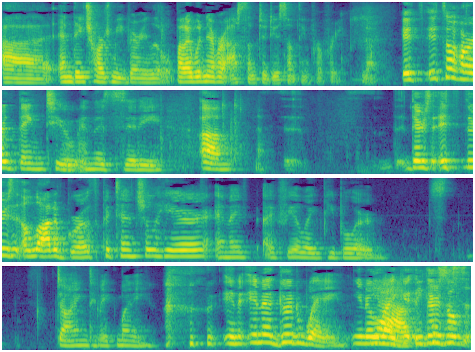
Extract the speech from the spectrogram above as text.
uh, and they charge me very little, but I would never ask them to do something for free. No. It's it's a hard thing too in this city. Um, there's it's there's a lot of growth potential here, and I I feel like people are dying to make money in in a good way. You know, Yeah, like because there's this, a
